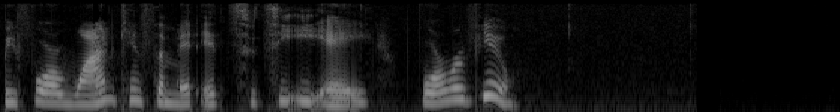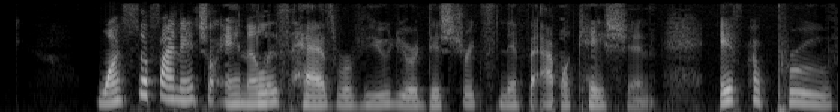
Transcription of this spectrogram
before one can submit it to TEA for review. Once the financial analyst has reviewed your district's NIFA application, if approved,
